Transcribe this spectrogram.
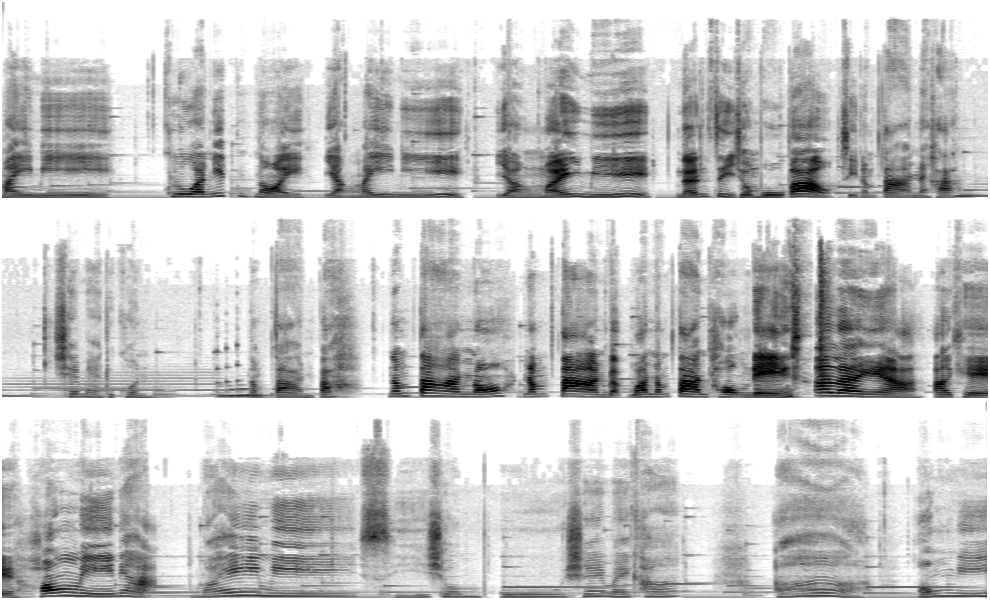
ไม่มี ครัวนิดหน่อยยังไม่มี ยังไม่มี นั้นสีชมพูเปล่า สีน้ำตาลนะคะ ใช่ไหมทุกคน น้ำตาลปะน้ำตาลเนาะน้ำตาลแบบว่าน้ำตาลทองแดง อะไรอะโอเค ห้องนี้เนี่ยไม่มีสีชมพูใช่ไหมคะอ่าห้องนี้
